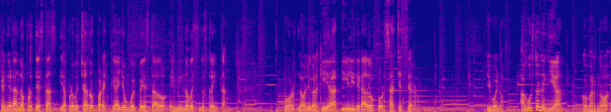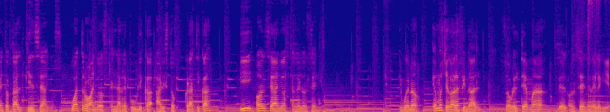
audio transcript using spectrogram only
generando protestas y aprovechado para que haya un golpe de Estado en 1930 por la oligarquía y liderado por Sánchez Cerro. Y bueno, Augusto Leguía gobernó en total 15 años, 4 años en la República Aristocrática y 11 años en el oncenio. Y bueno, hemos llegado al final sobre el tema del oncenio de Leguía.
